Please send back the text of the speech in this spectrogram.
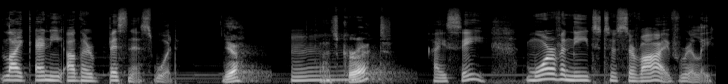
like any other business would. Yeah, mm. that's correct. I see. More of a need to survive, really.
